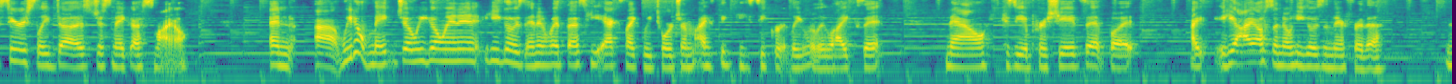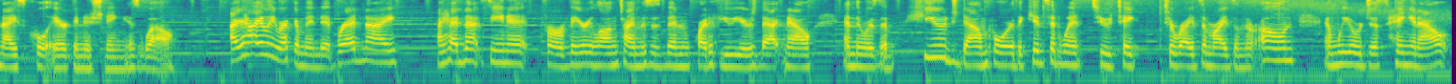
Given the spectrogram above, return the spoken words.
seriously does just make us smile. And uh, we don't make Joey go in it. He goes in it with us. He acts like we torture him. I think he secretly really likes it now because he appreciates it. But I, he, I also know he goes in there for the nice, cool air conditioning as well. I highly recommend it. Brad and I, I had not seen it for a very long time. This has been quite a few years back now, and there was a huge downpour. The kids had went to take to ride some rides on their own, and we were just hanging out.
